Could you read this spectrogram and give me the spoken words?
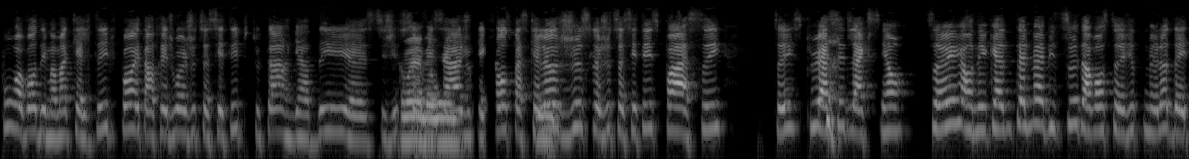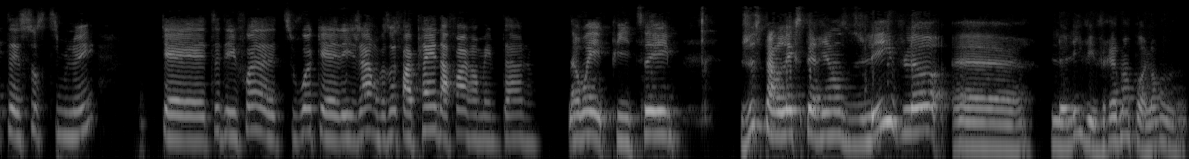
pour avoir des moments de qualité, puis pas être en train de jouer à un jeu de société puis tout le temps regarder euh, si j'ai reçu un ben message ou quelque chose. Parce que là, juste le jeu de société, c'est pas assez. Tu sais, c'est plus assez de l'action. Tu sais, on est quand même tellement habitué d'avoir ce rythme-là, d'être surstimulé que, tu sais, des fois, tu vois que les gens ont besoin de faire plein d'affaires en même temps. Ah oui, puis, tu sais, juste par l'expérience du livre, là, euh, le livre est vraiment pas long.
